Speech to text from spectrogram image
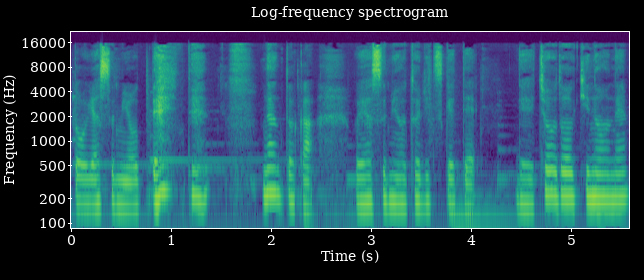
とお休みをって言ってなんとかお休みを取り付けてでちょうど昨日ね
